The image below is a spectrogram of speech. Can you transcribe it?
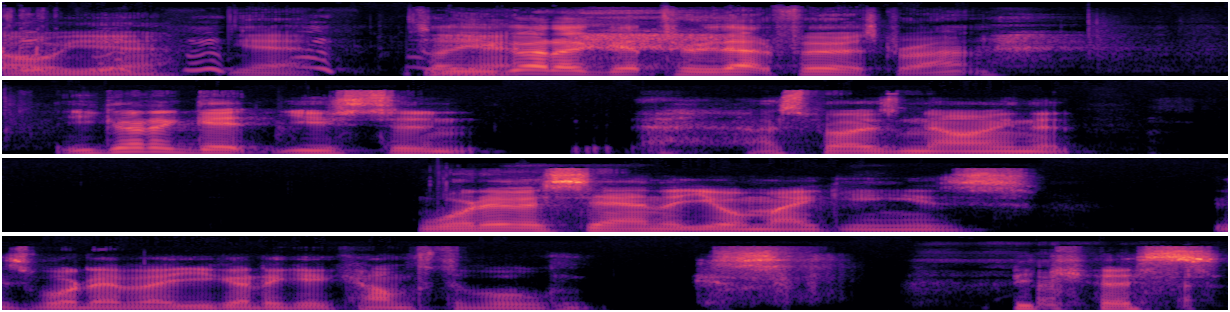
Oh, yeah. Yeah. So you Yeah. got to get through that first, right? you got to get used to i suppose knowing that whatever sound that you're making is is whatever you got to get comfortable because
